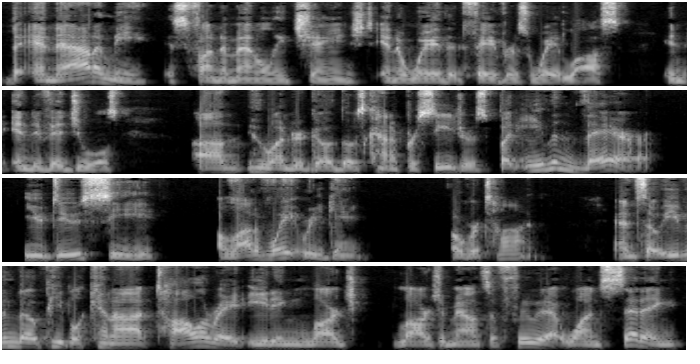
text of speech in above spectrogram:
the anatomy is fundamentally changed in a way that favors weight loss in individuals um, who undergo those kind of procedures. But even there, you do see a lot of weight regain over time. And so even though people cannot tolerate eating large large amounts of food at one sitting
